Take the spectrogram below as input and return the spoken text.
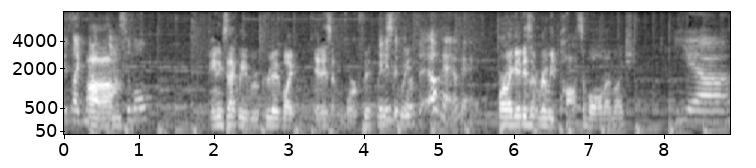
It's like not Um, possible. Ain't exactly lucrative, like, it isn't worth it, Basically. It isn't worth it. Okay, okay. Or, like, it isn't really possible all that much. Yeah.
